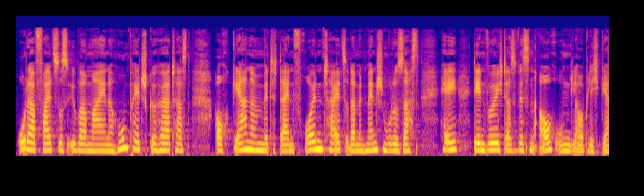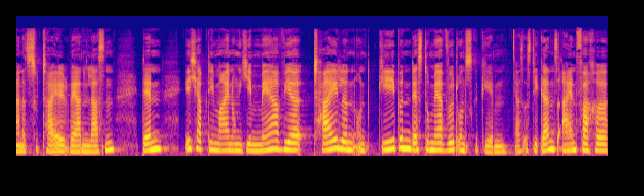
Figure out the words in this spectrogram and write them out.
oder falls du es über meine Homepage gehört hast, auch gerne mit deinen Freunden teilst oder mit Menschen, wo du sagst, hey, denen würde ich das Wissen auch unglaublich gerne zuteil werden lassen. Denn ich habe die Meinung, je mehr wir teilen und geben, desto mehr wird uns gegeben. Das ist die ganz einfache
